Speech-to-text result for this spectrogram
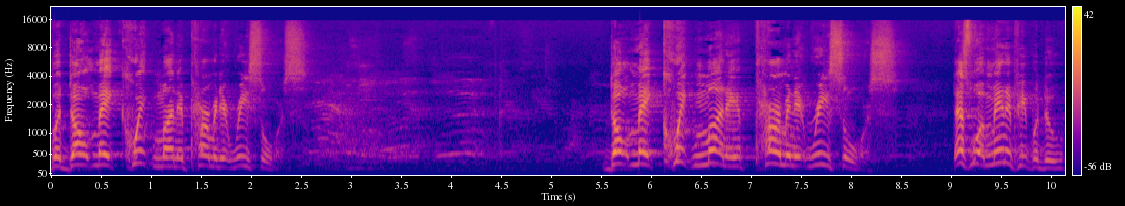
but don't make quick money permanent resource. Don't make quick money permanent resource. That's what many people do.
